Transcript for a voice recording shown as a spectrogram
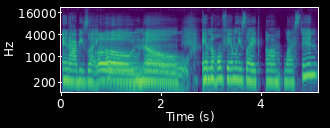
And Abby's like, Oh, no. And the whole family's like, um, Weston,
